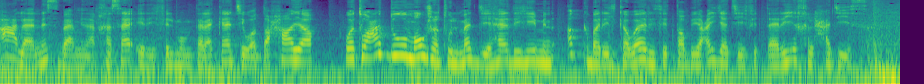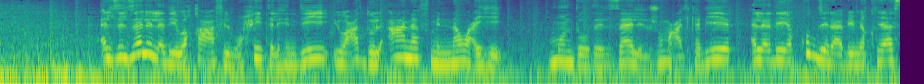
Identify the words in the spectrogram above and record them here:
أعلى نسبة من الخسائر في الممتلكات والضحايا وتعد موجة المد هذه من أكبر الكوارث الطبيعية في التاريخ الحديث. الزلزال الذي وقع في المحيط الهندي يعد الأعنف من نوعه. منذ زلزال الجمعة الكبير الذي قدر بمقياس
